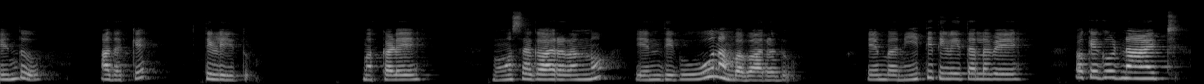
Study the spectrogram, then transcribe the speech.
ಎಂದು ಅದಕ್ಕೆ ತಿಳಿಯಿತು. ಮಕ್ಕಳೇ, ಮೋಸಗಾರರನ್ನು ಎಂದಿಗೂ ನಂಬಬಾರದು ಎಂಬ ನೀತಿ ತಿಳಿಯಿತಲ್ಲವೇ? ಓಕೆ, ಗುಡ್ ನೈಟ್.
